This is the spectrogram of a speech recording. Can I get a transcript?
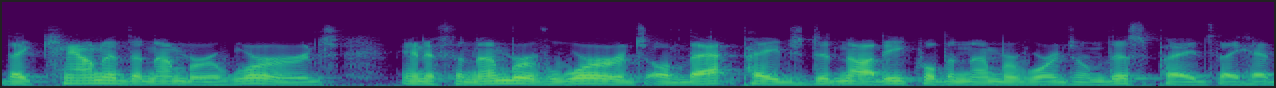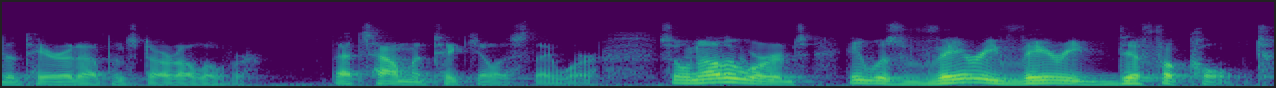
they counted the number of words, and if the number of words on that page did not equal the number of words on this page, they had to tear it up and start all over. That's how meticulous they were. So, in other words, it was very, very difficult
